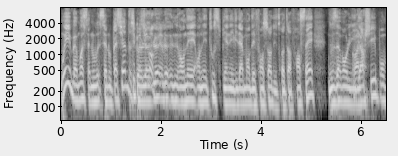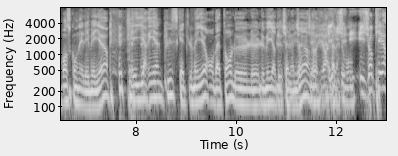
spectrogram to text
Oui, ben moi ça nous ça nous passionne parce que le- le- on est on est tous bien évidemment défenseurs du trotteur français. Nous avons le Voilà. leadership, on pense qu'on est les meilleurs et il y a rien de plus qu'être le meilleur en battant le, le, le meilleur meilleur challenger. Et, et Jean-Pierre,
